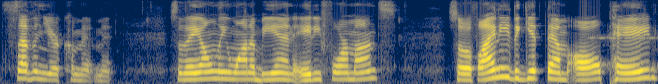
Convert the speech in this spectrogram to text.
seven-year commitment, so they only want to be in 84 months. So if I need to get them all paid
